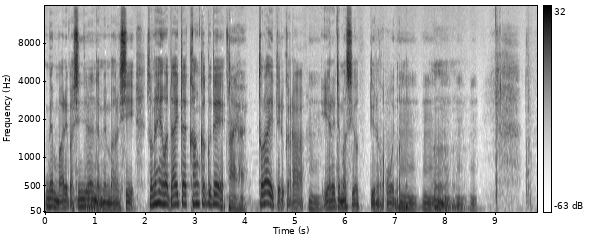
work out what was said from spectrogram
面もあれば信じられない面もあるし、その辺は大体感覚で捉えてるからん。やれてますよっていうのが多いもんね。うんうんうんうんうん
